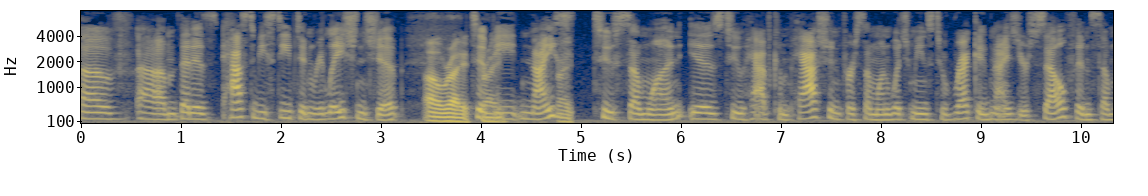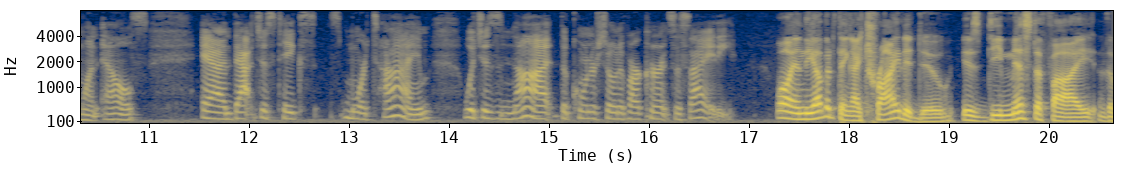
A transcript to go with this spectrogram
of um, that is has to be steeped in relationship. Oh, right. To right, be nice right. to someone is to have compassion for someone, which means to recognize yourself in someone else. And that just takes more time, which is not the cornerstone of our current society. Well, and the other thing I try to do is demystify the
